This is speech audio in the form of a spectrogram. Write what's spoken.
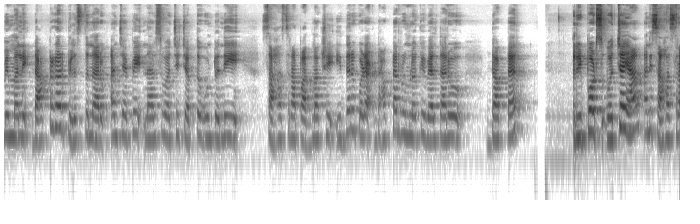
మిమ్మల్ని డాక్టర్ గారు పిలుస్తున్నారు అని చెప్పి నర్సు వచ్చి చెప్తూ ఉంటుంది. సహస్ర పద్మాక్షి ఇద్దరు కూడా డాక్టర్ రూమ్లోకి వెళ్తారు. డాక్టర్ రిపోర్ట్స్ వచ్చాయా అని సహస్ర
